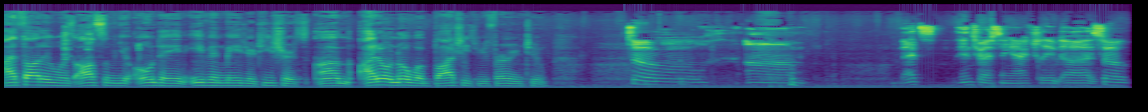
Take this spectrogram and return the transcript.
I thought it was awesome. You owned it and even made your T-shirts. Um, I don't know what botch he's referring to. So, um, that's interesting, actually. Uh, so,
